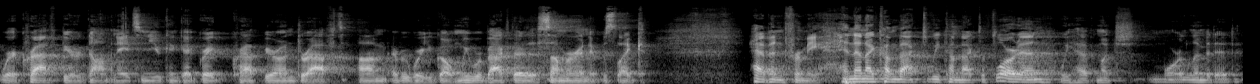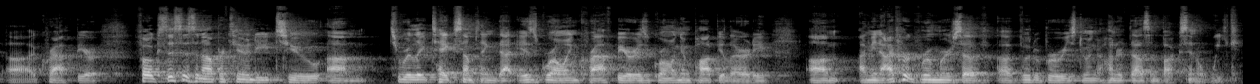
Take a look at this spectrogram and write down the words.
where craft beer dominates, and you can get great craft beer on draft um, everywhere you go. And we were back there this summer, and it was like heaven for me. And then I come back to we come back to Florida, and we have much more limited uh, craft beer, folks. This is an opportunity to um, to really take something that is growing. Craft beer is growing in popularity. Um, I mean, I've heard rumors of, of voodoo breweries doing a hundred thousand bucks in a week.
